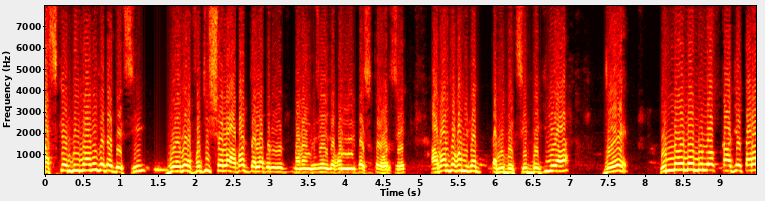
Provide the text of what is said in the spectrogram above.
আজকের দিনে আমি যেটা দেখছি, দুই হাজার পঁচিশ সালে আবার জেলা পরিষদ যখন নির্বাচিত হচ্ছে, আবার যখন এটা আমি দেখছি, দেখিয়া যে উন্নয়নমূলক কাজে তারা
